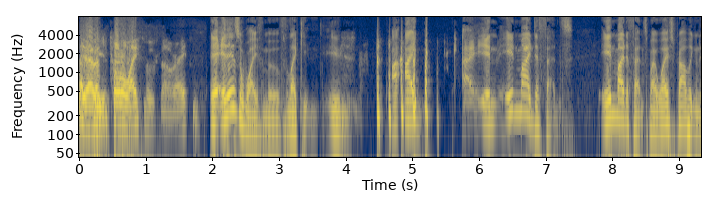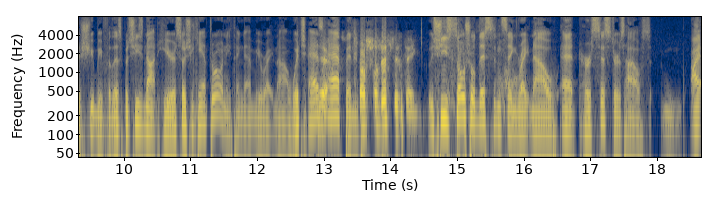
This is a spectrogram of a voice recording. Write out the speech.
yeah, that's a total wife move though, right? it, it is a wife move. Like, it, I, I, I, in in my defense, in my defense, my wife's probably going to shoot me for this, but she's not here, so she can't throw anything at me right now, which has Yeah. happened. Social distancing. She's social distancing right now at her sister's house. I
